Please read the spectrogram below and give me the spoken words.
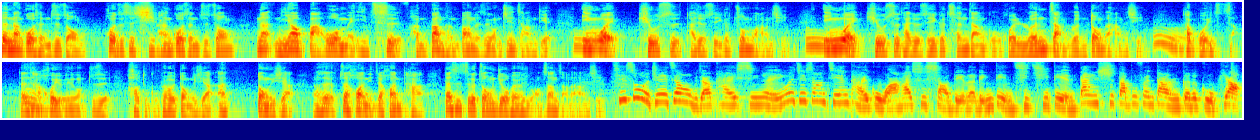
震荡过程之中。或者是洗盘过程之中，那你要把握每一次很棒很棒的这种进场点，因为 Q 四它就是一个做梦行情，因为 Q 四它就是一个成长股会轮涨轮动的行情，嗯，它不会一直涨，但是它会有那种就是好的股票会动一下啊，动一下，然后再再换你再换它，但是这个终究会往上涨的行情。其实我觉得这样我比较开心哎，因为就像今天台股啊，它是小跌了零点七七点，但是大部分大人哥的股票，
